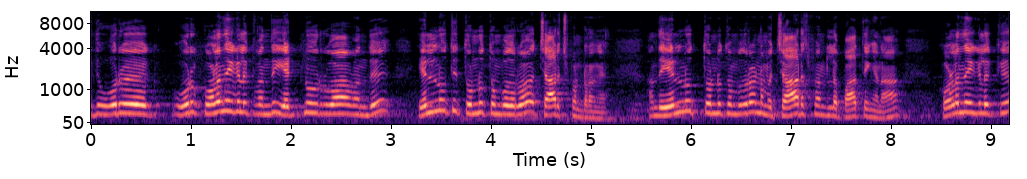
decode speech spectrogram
இது ஒரு ஒரு குழந்தைகளுக்கு வந்து எட்நூறுரூவா வந்து எழுநூற்றி தொண்ணூத்தொம்பது ரூபா சார்ஜ் பண்ணுறாங்க அந்த எழுநூற்றி தொண்ணூத்தொம்பது ரூபா நம்ம சார்ஜ் பண்ணல பார்த்தீங்கன்னா குழந்தைங்களுக்கு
